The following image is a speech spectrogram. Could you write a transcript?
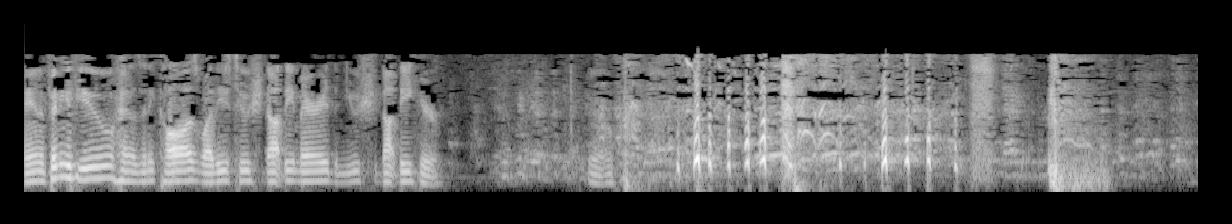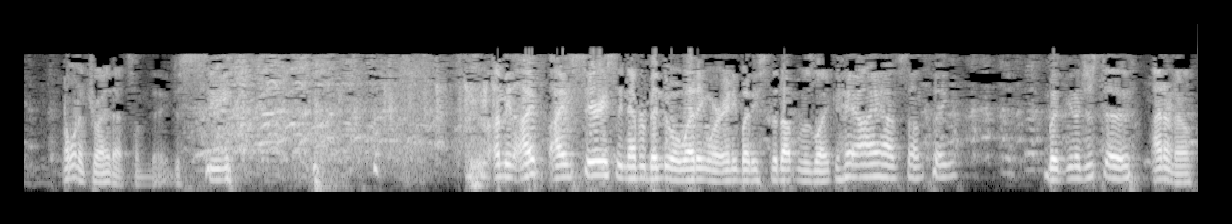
and if any of you has any cause why these two should not be married, then you should not be here. You know. I want to try that someday. Just see. I mean, I've I've seriously never been to a wedding where anybody stood up and was like, "Hey, I have something," but you know, just to I don't know,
